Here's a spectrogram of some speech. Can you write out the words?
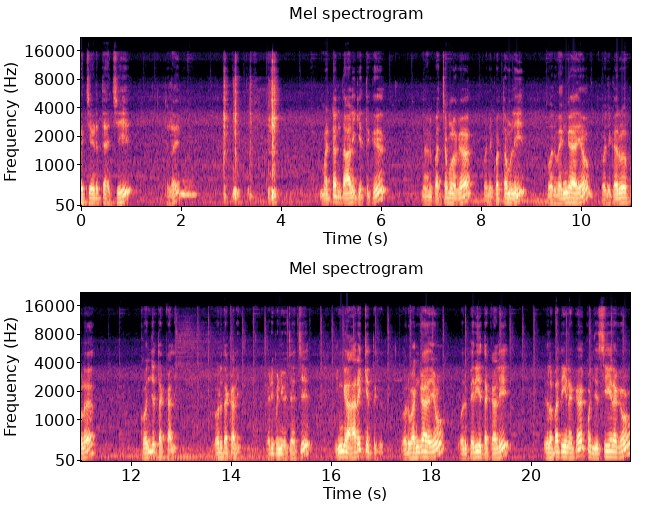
வச்சு எடுத்தாச்சு. இதில் மட்டன் தாளிக்கிறதுக்கு நாலு பச்சை மிளகா கொஞ்சம் கொத்தமல்லி ஒரு வெங்காயம் கொஞ்சம் கருவேப்பிலை கொஞ்சம் தக்காளி. ஒரு தக்காளி ரெடி பண்ணி வச்சாச்சு. இங்கே அரைக்கிறதுக்கு ஒரு வெங்காயம் ஒரு பெரிய தக்காளி இதில் பார்த்தீங்கன்னாக்கா கொஞ்சம் சீரகம்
